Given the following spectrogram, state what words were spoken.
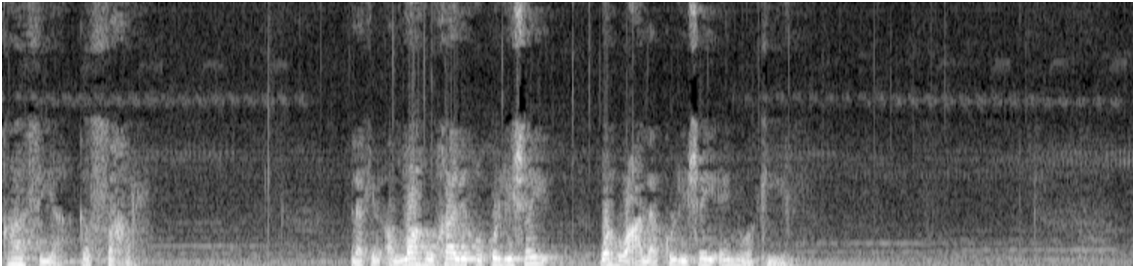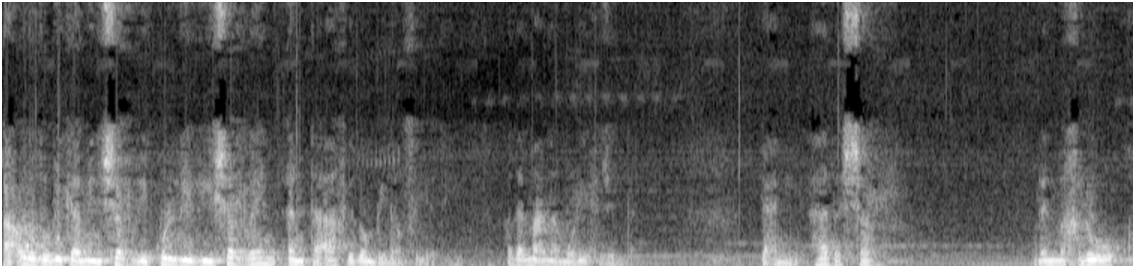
قاسية كالصخر. لكن الله خالق كل شيء وهو على كل شيء وكيل. أعوذ بك من شر كل ذي شر أنت آخذ بناصيته. هذا المعنى مريح جدا. يعني هذا الشر من مخلوق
